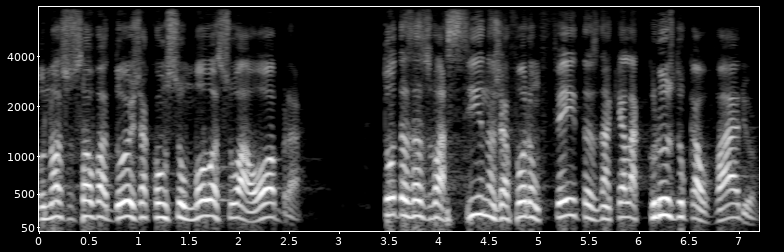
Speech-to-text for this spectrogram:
O nosso Salvador já consumou a sua obra. Todas as vacinas já foram feitas naquela cruz do Calvário.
